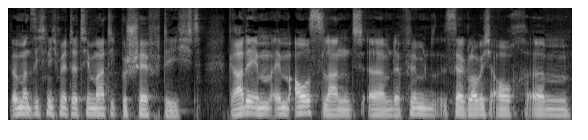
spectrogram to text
wenn man sich nicht mit der Thematik beschäftigt. Gerade im, im Ausland. Ähm, der Film ist ja, glaube ich, auch ähm,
